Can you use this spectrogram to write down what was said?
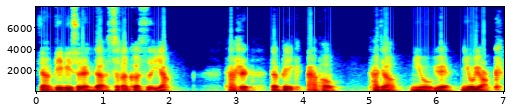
像迪比斯人的斯芬克斯一样。它是 The Big Apple，它叫纽约 （New York）。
